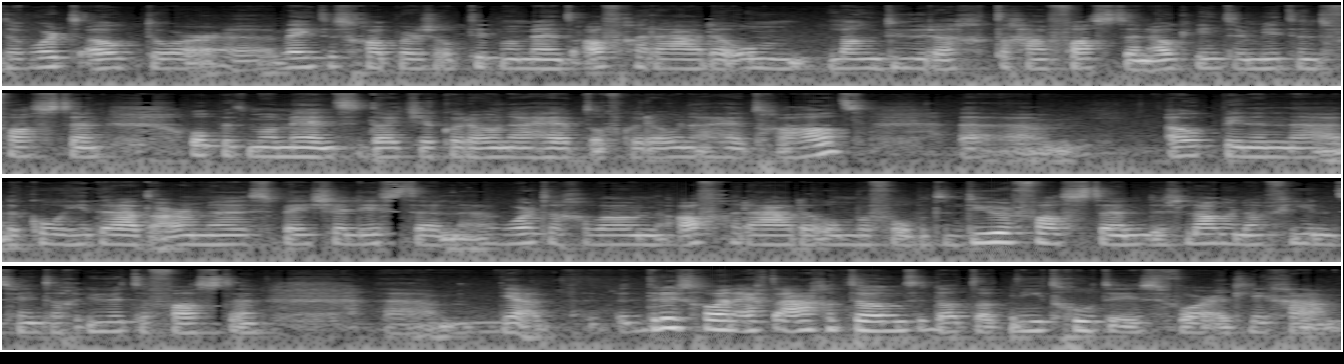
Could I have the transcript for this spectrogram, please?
er wordt ook door uh, wetenschappers op dit moment afgeraden om langdurig te gaan vasten, ook intermittent vasten, op het moment dat je corona hebt of corona hebt gehad. Ehm, ook binnen uh, de koolhydraatarme specialisten uh, wordt er gewoon afgeraden om bijvoorbeeld te duur vasten, dus langer dan 24 uur te vasten. Um, ja, er is gewoon echt aangetoond dat dat niet goed is voor het lichaam.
